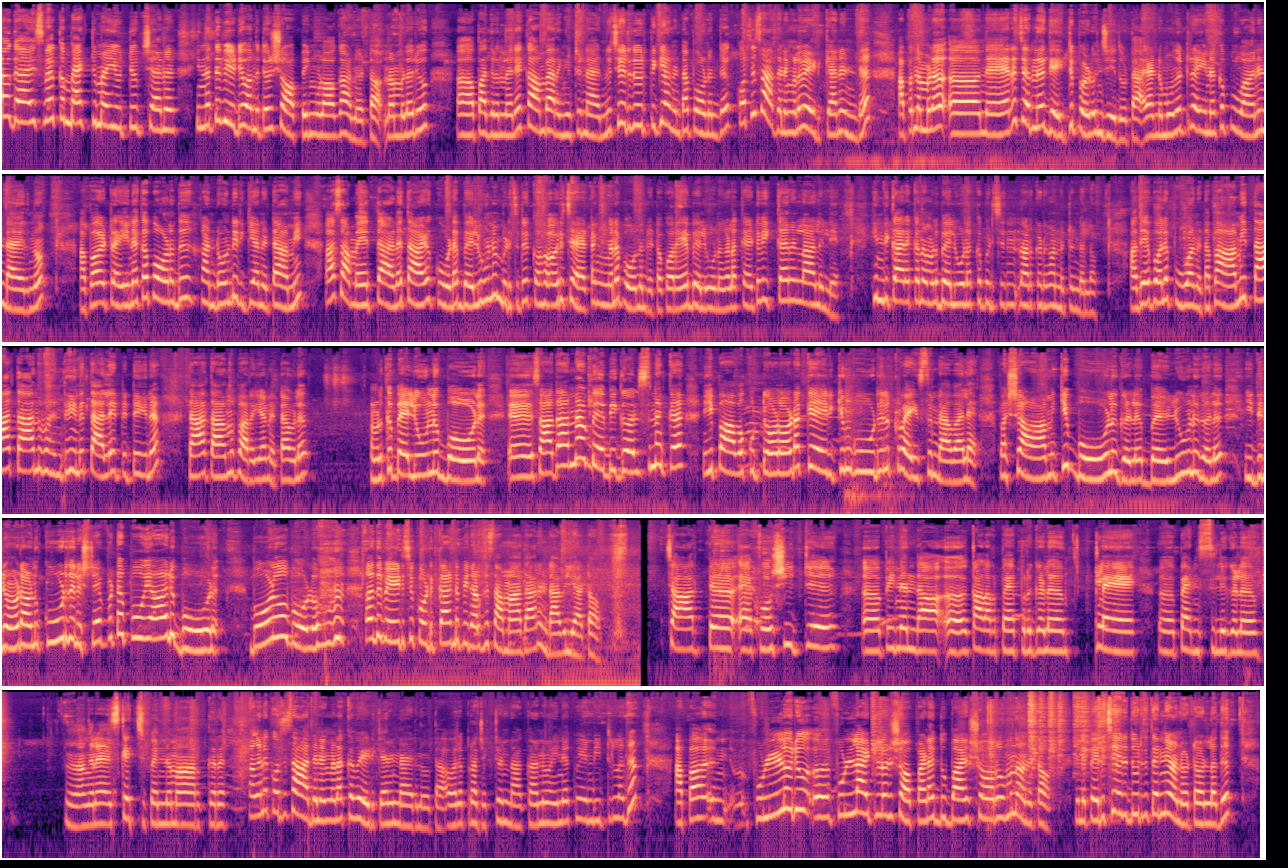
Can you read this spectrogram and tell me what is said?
Hello guys welcome back to my YouTube channel ഇന്നത്തെ video വന്നിട്ട് ഒരു ഷോപ്പിംഗ് വ്ളോഗാണ് കേട്ടോ നമ്മളൊരു പതിനൊന്നരയൊക്കെ ആകുമ്പോൾ ഇറങ്ങിയിട്ടുണ്ടായിരുന്നു. ചെറുതുരുത്തിക്കാണ് കേട്ടോ പോണത്. കുറച്ച് സാധനങ്ങൾ മേടിക്കാനുണ്ട്. അപ്പം നമ്മൾ നേരെ ചെന്ന് ഗേറ്റ് പെടുകയും ചെയ്തു കേട്ടോ രണ്ട് മൂന്ന് ട്രെയിനൊക്കെ പോകാനുണ്ടായിരുന്നു അപ്പോൾ ട്രെയിനൊക്കെ പോണത് കണ്ടുകൊണ്ടിരിക്കുകയാണ് കേട്ടോ ആമി. ആ സമയത്താണ് താഴെ കൂടെ ബലൂണും പിടിച്ചിട്ട് ഒരു ചേട്ടൻ ഇങ്ങനെ പോകുന്നുണ്ട് കേട്ടോ കുറേ ബലൂണുകളൊക്കെ ആയിട്ട് വിൽക്കാനുള്ള ആളില്ലേ. ഹിന്ദിക്കാരൊക്കെ നമ്മൾ ബലൂണൊക്കെ പിടിച്ച് നടക്കണം കണ്ടിട്ടുണ്ടല്ലോ. അതേപോലെ പോവാണ് കേട്ടോ അപ്പോൾ ആമി താ താ എന്ന് പറഞ്ഞിട്ട് ഇങ്ങനെ തല ഇട്ടിട്ട് ഇങ്ങനെ താ താ എന്ന് പറയാണ് കേട്ടോ അവൾ. നമ്മൾക്ക് ബലൂണ് ബോൾ. സാധാരണ ബേബി ഗേൾസിനൊക്കെ ഈ പാവക്കുട്ടികളോടൊക്കെ ആയിരിക്കും കൂടുതൽ ക്രൈസ് ഉണ്ടാവുക അല്ലേ? പക്ഷെ ആമിക്ക് ബോളുകൾ ബലൂണുകൾ ഇതിനോടാണ് കൂടുതൽ ഇഷ്ടപ്പെട്ട പോയാലും ബോൾ. ബോളോ ബോളോ. അത് മേടിച്ച് കൊടുക്കാണ്ട് പിന്നെ അവൾക്ക് സമാധാനം ഉണ്ടാവില്ല കേട്ടോ ചാർട്ട് എ ഫോർ ഷീറ്റ് പിന്നെന്താ കളർ പേപ്പറുകൾ ക്ലേ പെൻസിലുകൾ അങ്ങനെ സ്കെച്ച് പെന്ന് മാർക്കർ അങ്ങനെ കുറച്ച് സാധനങ്ങളൊക്കെ മേടിക്കാനുണ്ടായിരുന്നു കേട്ടോ. ഓരോ പ്രൊജക്റ്റ് ഉണ്ടാക്കാനും അതിനൊക്കെ വേണ്ടിയിട്ടുള്ളത്. അപ്പോൾ ഫുള്ളൊരു ഫുള്ളായിട്ടുള്ളൊരു ഷോപ്പാണ് ദുബായ് ഷോറൂം എന്നാണ് കേട്ടോ ഇതിന്റെ പേര് ചെറുദൂരത്ത് തന്നെയാണ് കേട്ടോ ഉള്ളത്.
